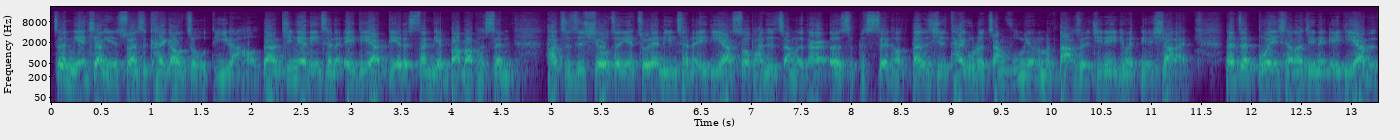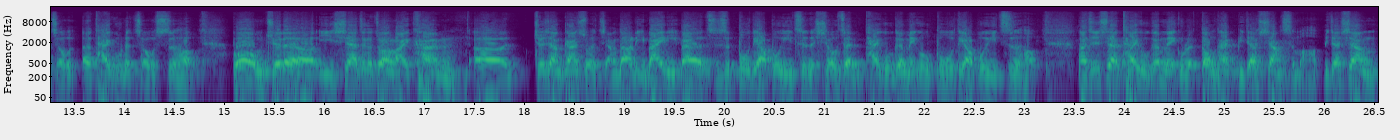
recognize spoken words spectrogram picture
这勉强也算是开高走低了哈。但今天凌晨的 ADR 跌了三点八八 percent，它只是修正，因为昨天凌晨的 ADR 收盘是涨了大概二十 percent 哈，但是其实台股的涨幅没有那么大，所以今天一定会跌下来。那这不会影响到今天 ADR 的走呃台股的走势哈。不过我们觉得以现在这个状况来看，呃。就像刚才所讲到，礼拜一、礼拜二只是步调不一致的修正，台股跟美股步调不一致哈。那其实现在台股跟美股的动态比较像什么？比较像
